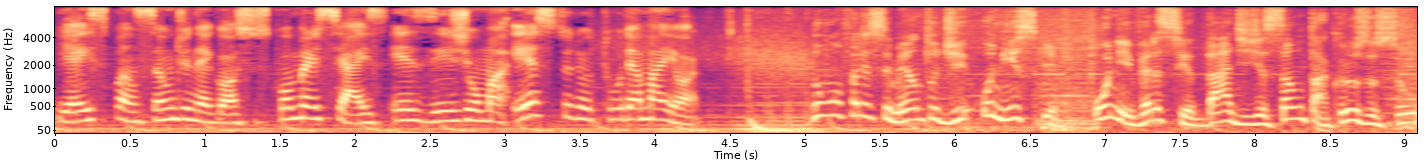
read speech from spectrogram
e a expansão de negócios comerciais exige uma estrutura maior num oferecimento de Unisque, Universidade de Santa Cruz do Sul,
